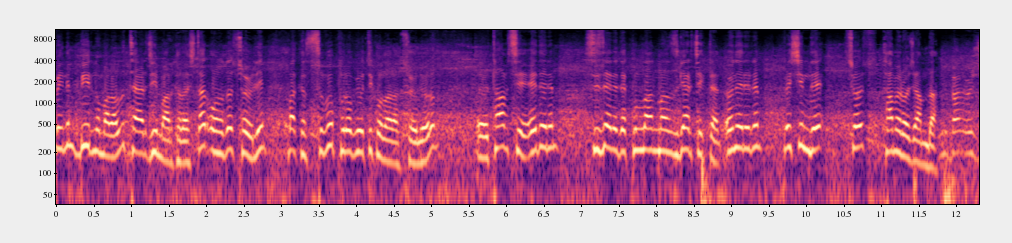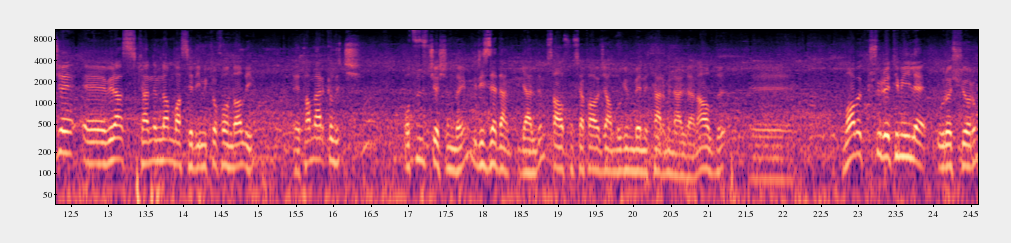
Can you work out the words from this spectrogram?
benim bir numaralı tercihim arkadaşlar. Onu da söyleyeyim. Bakın sıvı probiyotik olarak söylüyorum. Ee, tavsiye ederim. Sizlere de kullanmanızı gerçekten öneririm. Ve şimdi söz Tamer hocamda. Ben önce e, biraz kendimden bahsedeyim, mikrofonu da alayım. E, Tamer Kılıç, 33 yaşındayım. Rize'den geldim. Sağ olsun Sefa Hocam bugün beni terminalden aldı. E, muhabbet kuşu üretimiyle uğraşıyorum.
